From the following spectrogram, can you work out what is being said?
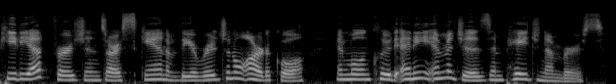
PDF versions are a scan of the original article and will include any images and page numbers.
